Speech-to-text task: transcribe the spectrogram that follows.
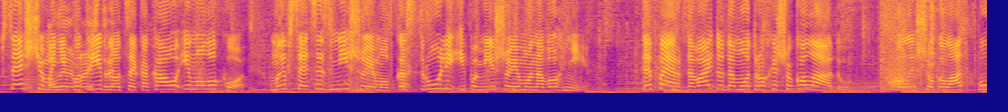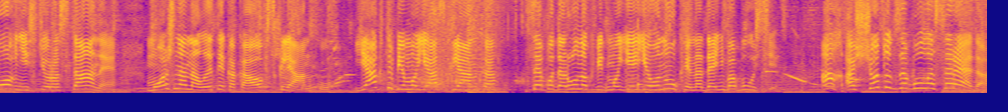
Все, що мені потрібно, це какао і молоко. Ми все це змішуємо в каструлі і помішуємо на вогні. Тепер давай додамо трохи шоколаду. Коли шоколад повністю розтане, можна налити какао в склянку. Як тобі моя склянка? Це подарунок від моєї онуки на день бабусі. Ах, а що тут забула середа?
